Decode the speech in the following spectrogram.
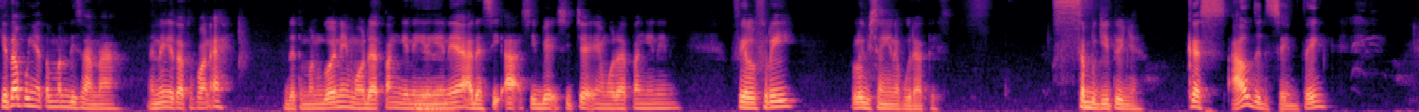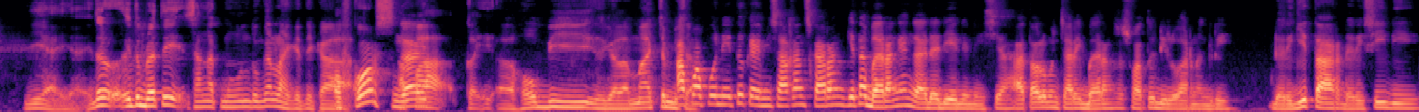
Kita punya teman di sana, ini kita telepon, eh ada teman gue nih mau datang gini Iya. gini ya, ada si A, si B, si C yang mau datang ini nih. Feel free, lo bisa nginep gratis. Sebegitunya. Cause I'll do the same thing. Iya iya. Itu itu berarti sangat menguntungkan lah ketika Of course, nggak apa ke eh, hobi segala macam bisa. apa pun itu kayak misalkan sekarang kita barangnya nggak ada di Indonesia atau lo mencari barang sesuatu di luar negeri dari gitar, dari CD,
